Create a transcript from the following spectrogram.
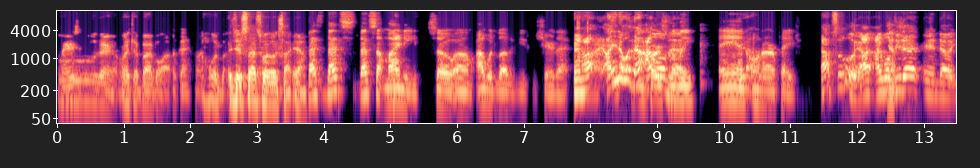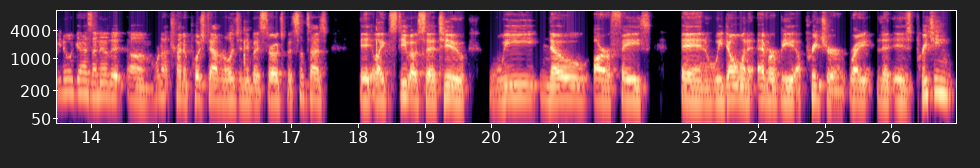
Where is it? Ooh, there, right there, Bible. Okay, hold on. Just that's what it looks like. Yeah. that's that's that's something I need. So um, I would love if you could share that And I, I you know what? That, I personally and Yeah. on our page. Absolutely. I, I will do that. And uh, you know what, guys, I know that um, we're not trying to push down religion in anybody's throats, but sometimes it, like Steve O said too, we know our faith and we don't want to ever be a preacher, right? That is preaching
